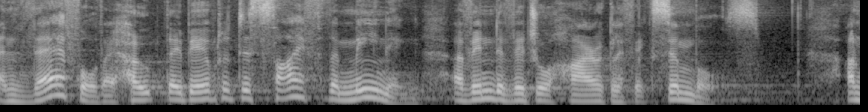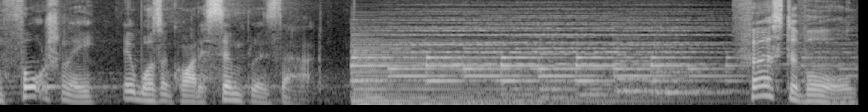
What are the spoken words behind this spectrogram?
and therefore they hoped they'd be able to decipher the meaning of individual hieroglyphic symbols. Unfortunately, it wasn't quite as simple as that. First of all,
